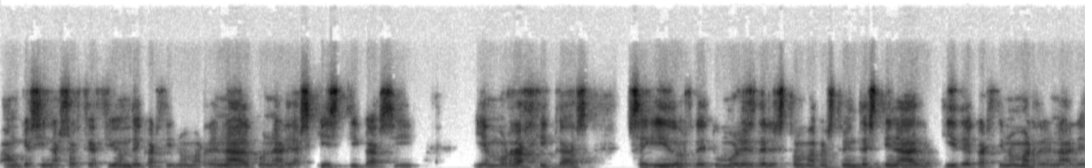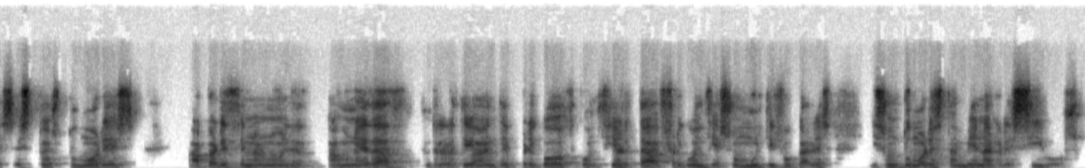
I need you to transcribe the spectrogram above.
aunque sin asociación de carcinoma renal, con áreas quísticas y, hemorrágicas, seguidos de tumores del estroma gastrointestinal y de carcinomas renales. Estos tumores aparecen a una, a una, edad relativamente precoz, con cierta frecuencia son multifocales y son tumores también agresivos.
